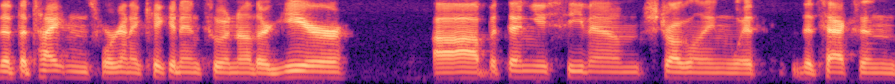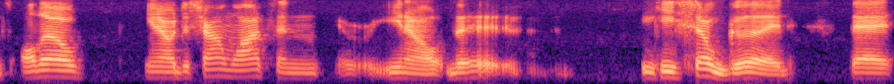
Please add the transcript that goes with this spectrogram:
that the Titans were going to kick it into another gear. Uh, but then you see them struggling with the Texans. Although, you know, Deshaun Watson, you know, the he's so good that,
